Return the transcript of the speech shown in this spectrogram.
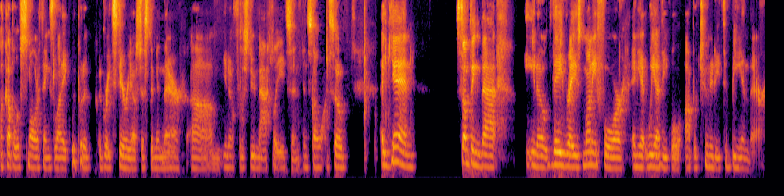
a couple of smaller things like we put a, a great stereo system in there, um, you know, for the student athletes and, and so on. So again, something that, you know, they raised money for, and yet we have equal opportunity to be in there.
